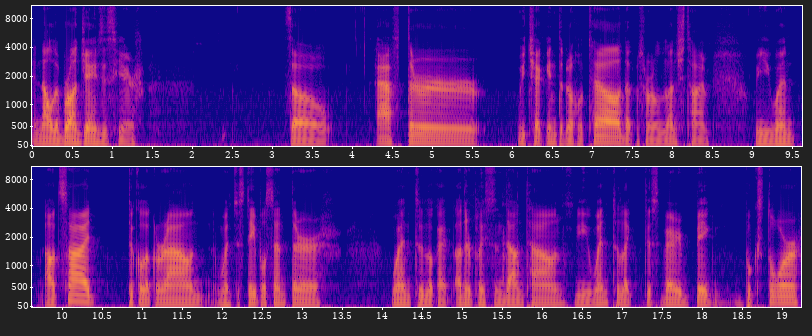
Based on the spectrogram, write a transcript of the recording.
and now LeBron James is here. So, after we checked into the hotel, that was around lunchtime. We went outside took a look around, went to Staples Center, went to look at other places in downtown. We went to like this very big bookstore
